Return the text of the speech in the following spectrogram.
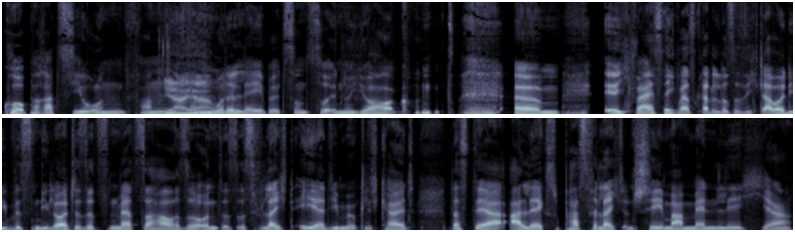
Kooperationen von, ja, von ja. Modelabels und so in New York. Und ähm, ich weiß nicht, was gerade los ist. Ich glaube, die wissen, die Leute sitzen mehr zu Hause und es ist vielleicht eher die Möglichkeit, dass der Alex, du passt vielleicht ins Schema, männlich, ja,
